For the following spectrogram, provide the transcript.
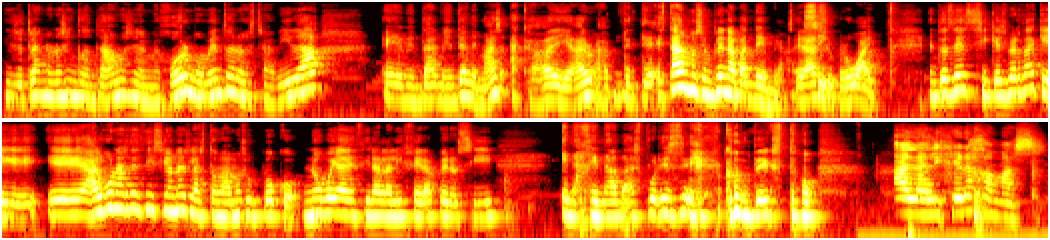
Y nosotras no nos encontrábamos en el mejor momento de nuestra vida eh, mentalmente. Además, acababa de llegar. a- estábamos en plena pandemia. Era Sí. súper guay. Entonces, sí que es verdad que eh, algunas decisiones las tomamos un poco, no voy a decir a la ligera, pero sí enajenadas por ese contexto. A la ligera jamás.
